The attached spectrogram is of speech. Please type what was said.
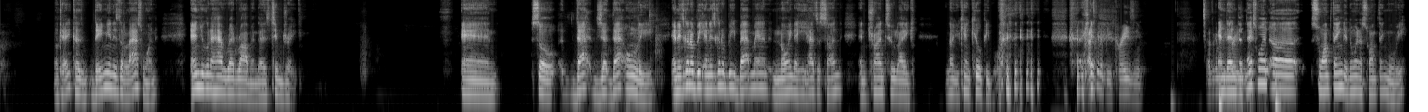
okay, because Damien is the last one, and you're gonna have Red Robin, that is Tim Drake, and so that that only, and it's gonna be and it's gonna be Batman knowing that he has a son and trying to like, no, you can't kill people. That's gonna be crazy. That's gonna and be then crazy. the next one uh swamp thing they're doing a swamp thing movie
